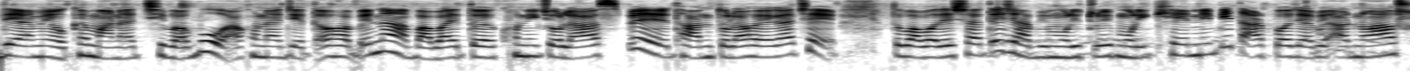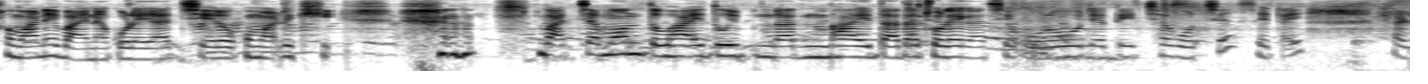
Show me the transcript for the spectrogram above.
দিয়ে আমি ওকে মানাচ্ছি বাবু, এখন আর যেতে হবে না। বাবাই তো এখনই চলে আসবে, ধান তোলা হয়ে গেছে। তো বাবাদের সাথে যাবি, মুড়ি টুড়ি, মুড়ি খেয়ে নিবি, তারপর যাবি। আর না, সমানে বায়না করে যাচ্ছে, এরকম আর কি। বাচ্চা মন তো, ভাই, দুই, ভাই, দাদা চলে গেছে, ওরও যেতে ইচ্ছা করছে, সেটাই। আর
